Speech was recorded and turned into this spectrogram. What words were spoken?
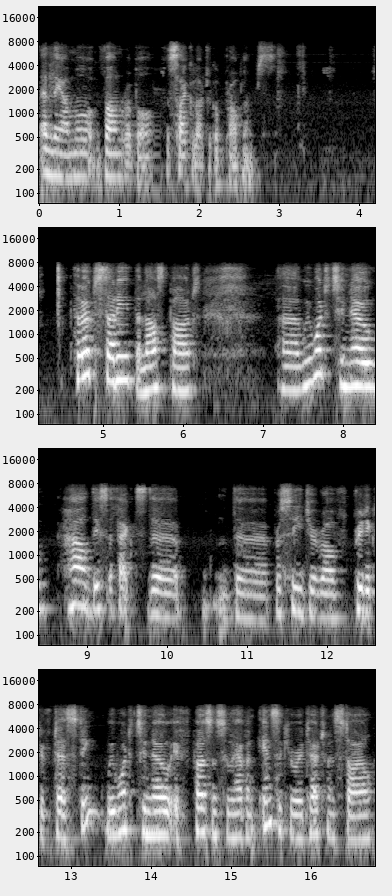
and they are more vulnerable for psychological problems. Third study, the last part, uh, we wanted to know how this affects the the procedure of predictive testing. We wanted to know if persons who have an insecure attachment style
